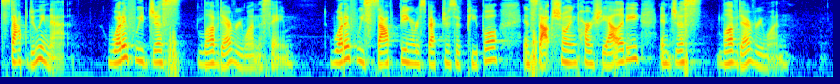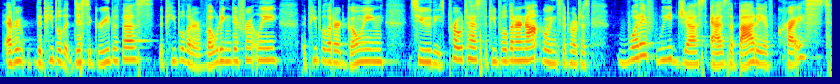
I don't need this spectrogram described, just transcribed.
stopped doing that? What if we just loved everyone the same? What if we stopped being respecters of people and stopped showing partiality and just loved everyone every, the people that disagreed with us, the people that are voting differently, the people that are going to these protests, the people that are not going to the protests. What if we just, as the body of Christ,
